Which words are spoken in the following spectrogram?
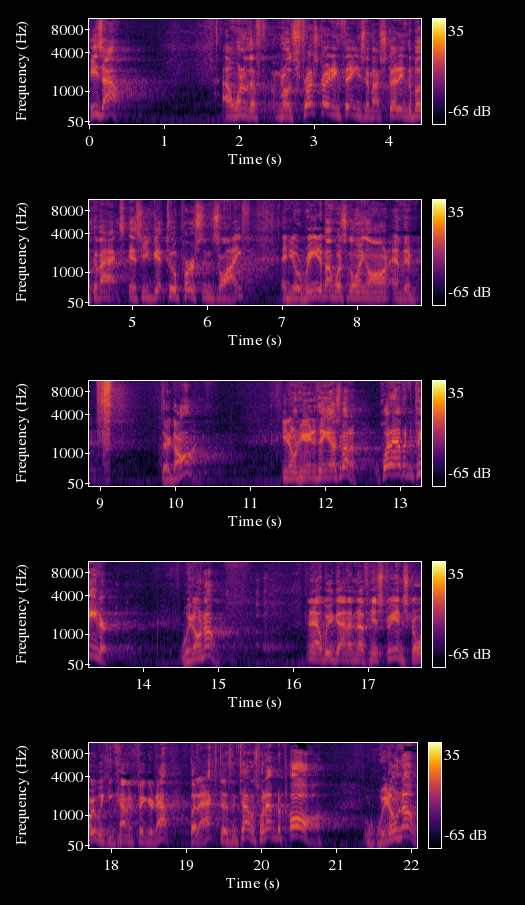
He's out. Uh, one of the f- most frustrating things about studying the book of Acts is you get to a person's life and you'll read about what's going on and then pff, they're gone. You don't hear anything else about them. What happened to Peter? We don't know. Now, we've got enough history and story, we can kind of figure it out, but Acts doesn't tell us. What happened to Paul? We don't know.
